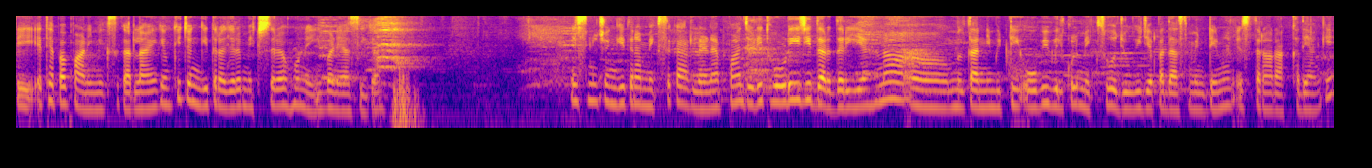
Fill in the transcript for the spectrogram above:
ਤੇ ਇੱਥੇ ਆਪਾਂ ਪਾਣੀ ਮਿਕਸ ਕਰ ਲਾਂਗੇ, ਕਿਉਂਕਿ ਚੰਗੀ ਤਰ੍ਹਾਂ ਜਿਹੜਾ ਮਿਕਸਚਰ ਹੈ, ਉਹ ਨਹੀਂ ਬਣਿਆ ਸੀਗਾ। ਇਸ ਨੂੰ ਚੰਗੀ ਤਰ੍ਹਾਂ ਮਿਕਸ ਕਰ ਲੈਣਾ ਆਪਾਂ। ਜਿਹੜੀ ਥੋੜੀ ਜੀ ਦਰਦਰੀ ਹੈ ਹਨਾ ਅ, ਮਲਤਾਨੀ ਮਿੱਟੀ ਉਹ ਵੀ ਬਿਲਕੁਲ ਮਿਕਸ ਹੋ ਜੂਗੀ ਜੇ ਆਪਾਂ 10 ਮਿੰਟ ਇਹਨੂੰ ਇਸ ਤਰ੍ਹਾਂ ਰੱਖ ਦਿਆਂਗੇ।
